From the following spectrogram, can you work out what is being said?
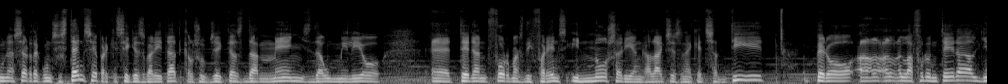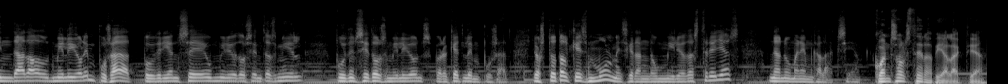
una certa consistència, perquè sí que és és veritat que els objectes de menys d'un milió eh, tenen formes diferents i no serien galàxies en aquest sentit, però eh, la frontera, el llindar del milió l'hem posat. Podrien ser un milió dos-centes mil, podrien ser dos milions, però aquest l'hem posat. Llavors, tot el que és molt més gran d'un milió d'estrelles n'anomenem galàxia. Quants sols té la Via Làctia?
